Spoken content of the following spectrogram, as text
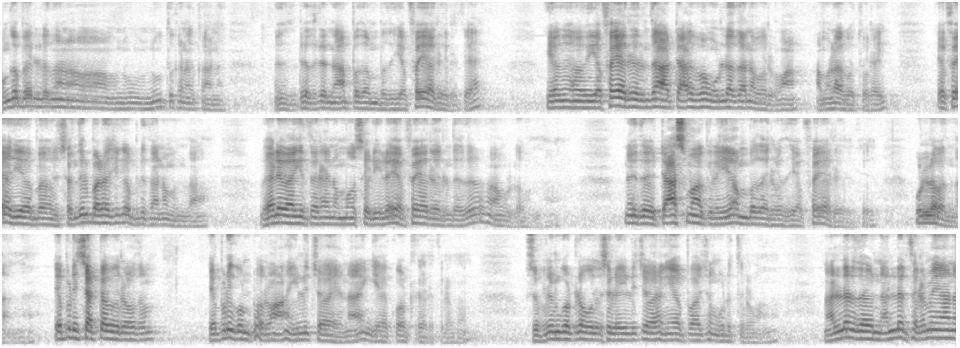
உங்கள் பேரில் தான் நூ நூற்றுக்கணக்கான கிட்டத்தட்ட நாற்பது ஐம்பது எஃப்ஐஆர் இருக்கு. எங்கள் எஃப்ஐஆர் இருந்தால் அதுவும் உள்ளே தானே வருவான் அமலாக்கத்துறை. எஃப்ஐஆர் செந்தில் பாலாஜிக்கு அப்படி தானே வந்தான். வேலை வாங்கி தரேன மோசடியில் எஃப்ஐஆர் இருந்தது அவன் உள்ளே வந்தான். இது டாஸ்மாக்லேயும் ஐம்பது அறுபது எஃப்ஐஆர் இருக்குது உள்ளே வந்தாங்க. எப்படி சட்ட விரோதம்? எப்படி கொண்டு வருவான்? இழிச்சவாயினா இங்கே கோர்ட்டில் இருக்கிறவங்க சுப்ரீம் கோர்ட்டில் ஒரு சில இழிச்சவாங்க எப்பாச்சும் கொடுத்துருவாங்க நல்ல நல்ல திறமையான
